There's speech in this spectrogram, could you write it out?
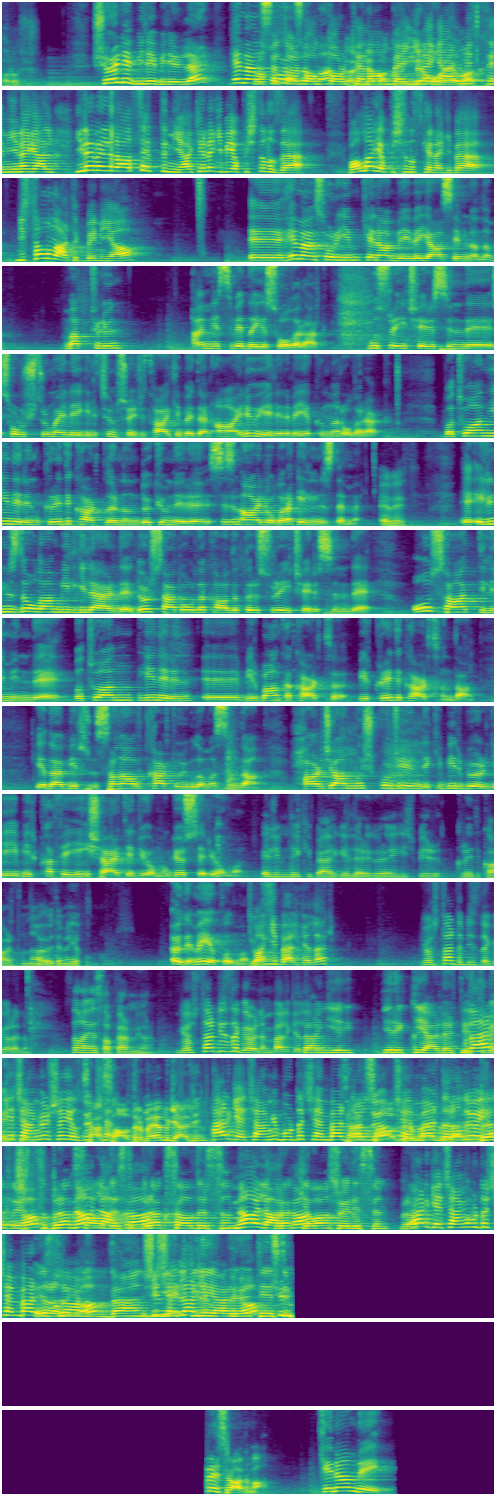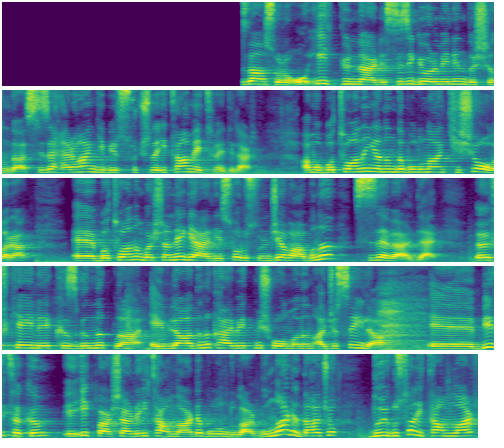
Varoş. Şöyle bilebilirler. Hemen sor o Profesör zaman. Doktor Önüne Kenan bak, Bey önüne, yine oraya bak. gelmişsin yine gel. Yine beni rahatsız ettin ya. Kene gibi yapıştınız ha. Vallahi yapıştınız kene gibi ha. Bir salın artık beni ya. Ee, hemen sorayım Kenan Bey ve Yasemin Hanım. Maktul'ün annesi ve dayısı olarak bu süre içerisinde soruşturma ile ilgili tüm süreci takip eden aile üyeleri ve yakınlar olarak Batuhan Yener'in kredi kartlarının dökümleri sizin aile olarak elinizde mi? Evet. E, elinizde olan bilgilerde 4 saat orada kaldıkları süre içerisinde o saat diliminde Batuhan Yener'in e, bir banka kartı, bir kredi kartından ya da bir sanal kart uygulamasından harcanmış Kocaeli'ndeki bir bölgeyi, bir kafeyi işaret ediyor mu, gösteriyor mu? Elimdeki belgelere göre hiçbir kredi kartına ödeme yapılmamış. Ödeme yapılmamış. Hangi belgeler? Göster de biz de görelim. Sana hesap vermiyorum. Göster biz de görelim belgeleri. Ben ye- gerekli yerleri teslim Burada her ettim. geçen gün şey yazıyor. Sen çem- saldırmaya mı geldin? her geçen gün burada çember Sen daralıyor, saldırmaya çember mı daralıyor? Bırak, yazıyor. bırak Ne saldırsın, alaka? bırak saldırsın. Ne alaka? Bırak yalan söylesin. Bırak. Her geçen gün burada çember Esra daralıyor. Hanım ben Bir şeyler yetkili yazılıyor. yerlere teslim Esra Hanım'a. Kenan Bey. Ondan sonra o ilk günlerde sizi görmenin dışında size herhangi bir suçla itham etmediler. Ama Batuhan'ın yanında bulunan kişi olarak e, Batuhan'ın başına ne geldiği sorusunun cevabını size verdiler. Öfkeyle, kızgınlıkla, evladını kaybetmiş olmanın acısıyla e, bir takım e, ilk başlarda ithamlarda bulundular. Bunlar da daha çok duygusal ithamlar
